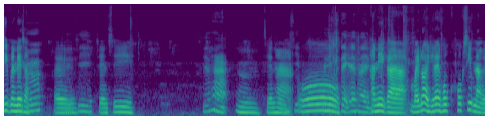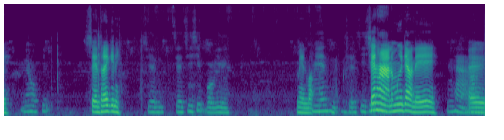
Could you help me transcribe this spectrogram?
สิบนั่นได้สัเออเอเซอนสี่แสนสี่ เซนห้าอืมแสนห้าเซนสิบโอ้เตะได้เท่าไหร่อันนี้ก็ใบร้อยที่ได้หกหกสิบนังเลยในหกสิบแสนเท่าไรกินนี่เซนเซนสี่สิบบอกอยู่นี่แม่นบ่เมนเซนสี่สิบแสนห้าน้ำมือเจ้านี่เซนห้าเออ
